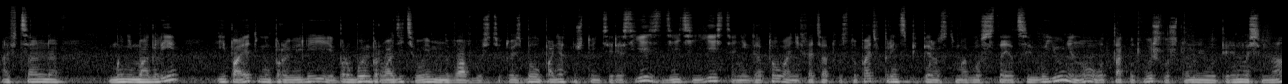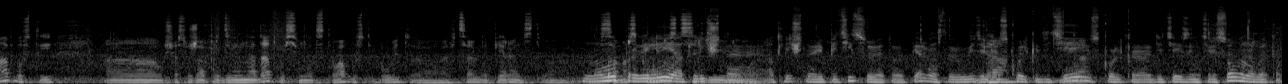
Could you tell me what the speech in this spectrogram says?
официально мы не могли, и поэтому провели, и будем проводить его именно в августе. То есть было понятно, что интерес есть, дети есть, они готовы, они хотят выступать. В принципе, первенство могло состояться и в июне, но вот так вот вышло, что мы его переносим на август, и э, сейчас уже определена дата, 18 августа будет э, официальное первенство. Но мы провели отличную, отличную репетицию этого первенства и увидели, Да. сколько детей, Да. сколько детей заинтересованы в этом.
